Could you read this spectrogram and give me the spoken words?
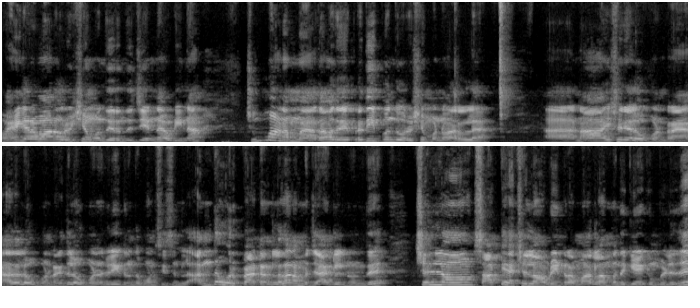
பயங்கரமான ஒரு விஷயம் வந்து இருந்துச்சு. என்ன அப்படின்னா சும்மா நம்ம அதாவது பிரதீப் வந்து ஒரு விஷயம் பண்ணுவார்ல நான் ஐஸ்வர்யா லவ் பண்ணுறேன் அதை லவ் பண்ணுறேன் இதை லவ் பண்ண வெளியிட்டு இருந்த போன சீசனில் அந்த ஒரு பேட்டர்னில் தான் நம்ம ஜாக்லின் வந்து செல்லம் சாப்பிட்டியா செல்லம்? அப்படின்ற மாதிரிலாம் வந்து கேட்கும் பொழுது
